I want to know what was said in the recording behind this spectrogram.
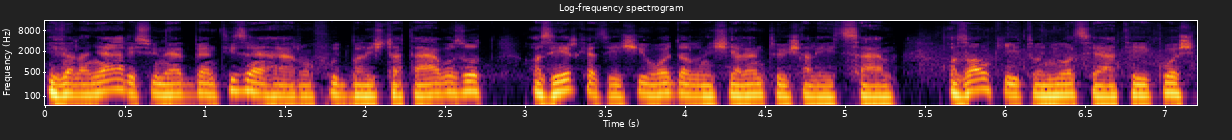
Mivel a nyári szünetben 13 futbalista távozott, az érkezési oldalon is jelentős a létszám. Az ankító 8 játékos,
